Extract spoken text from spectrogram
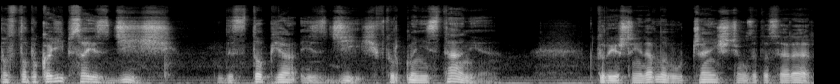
Postapokalipsa jest dziś. Dystopia jest dziś. W Turkmenistanie, który jeszcze niedawno był częścią ZSRR,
